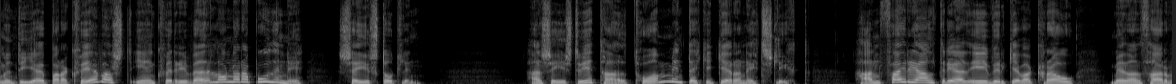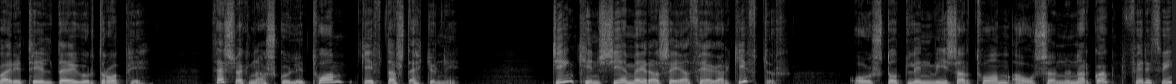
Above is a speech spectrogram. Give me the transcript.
myndi ég bara kvefast í einhverri veðlónara búðinni, segir Stóllin. Hann segist vita að Tóm myndi ekki gera neitt slíkt. Hann færi aldrei að yfirgefa krá meðan þar væri til degur dropi. Þess vegna skuli Tóm giftast ekkjunni. Jenkins sé meira að segja þegar giftur og Stóllin vísar Tóm á sönnunargögn fyrir því,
